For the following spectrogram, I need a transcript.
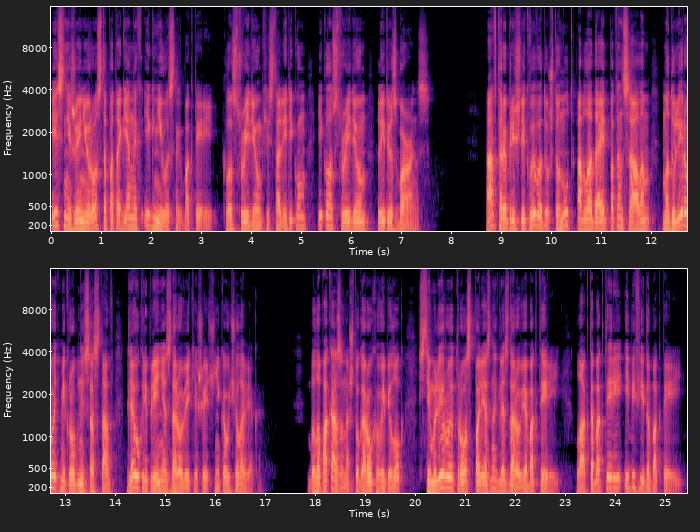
и снижению роста патогенных и гнилостных бактерий Clostridium histolyticum и Clostridium litus barons. Авторы пришли к выводу, что нут обладает потенциалом модулировать микробный состав для укрепления здоровья кишечника у человека. Было показано, что гороховый белок стимулирует рост полезных для здоровья бактерий – лактобактерий и бифидобактерий –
